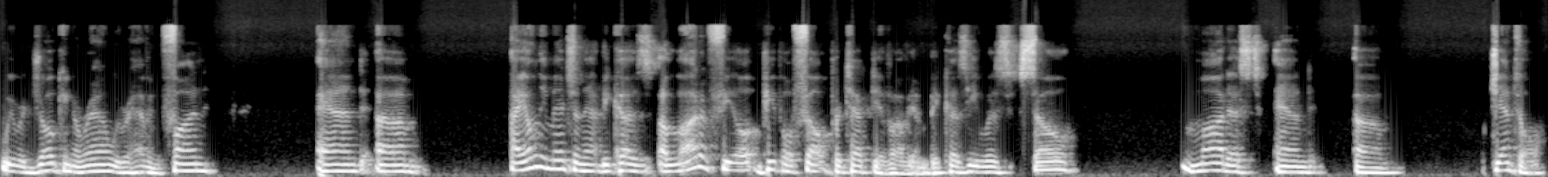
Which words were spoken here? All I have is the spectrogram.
We were joking around, we were having fun. And um, I only mention that because a lot of feel, people felt protective of him because he was so modest and um, gentle.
